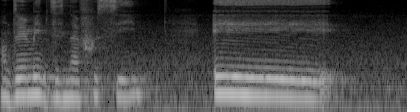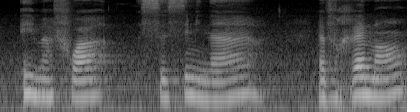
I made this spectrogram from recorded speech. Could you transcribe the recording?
en 2019 aussi. Et, et ma foi, ce séminaire a vraiment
